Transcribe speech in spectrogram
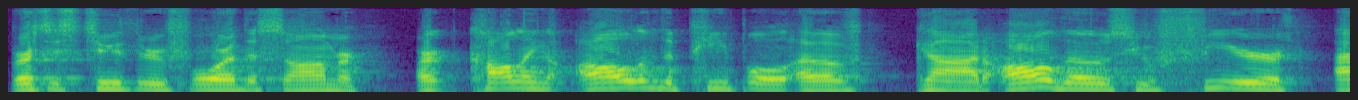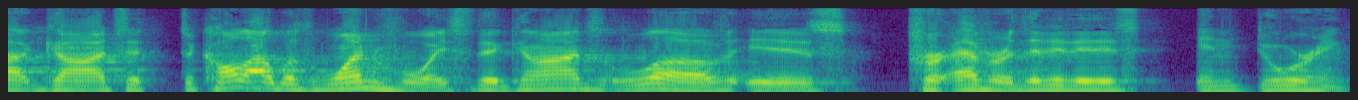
Verses 2 through 4 of the psalm are, are calling all of the people of God, all those who fear uh, God, to, to call out with one voice that God's love is forever, that it is enduring.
